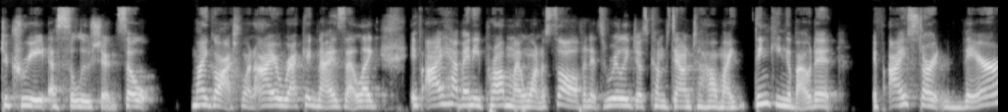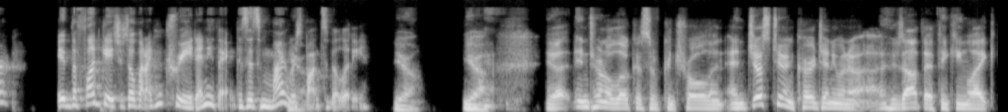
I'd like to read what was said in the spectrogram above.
to create a solution. So my gosh, when I recognize that, like, if I have any problem I want to solve, and it's really just comes down to how my thinking about it, if I start there, it, the floodgates just open. I can create anything because it's my yeah. responsibility. Yeah. Yeah. yeah. Yeah. Internal locus of control. And, and just to encourage anyone uh, who's out there thinking like,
